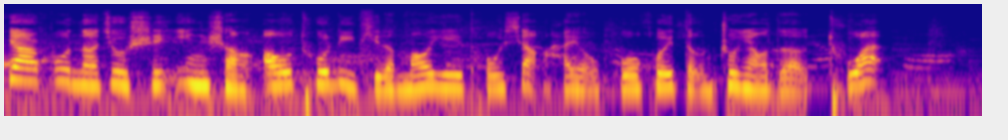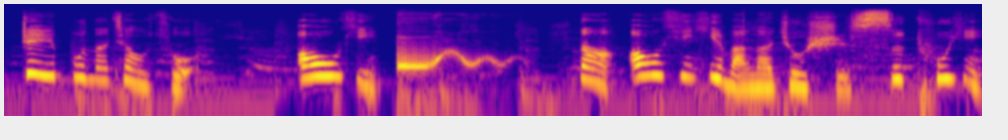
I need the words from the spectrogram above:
第二步呢，就是印上凹凸立体的毛爷爷头像，还有国徽等重要的图案，这一步呢叫做凹印。那凹印印完了就是丝凸印，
